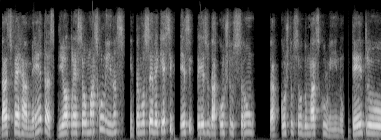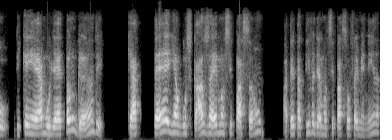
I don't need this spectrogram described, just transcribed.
das ferramentas de opressão masculinas. Então você vê que esse, esse peso da construção da construção do masculino dentro de quem é a mulher é tão grande que até em alguns casos a emancipação, a tentativa de emancipação feminina,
